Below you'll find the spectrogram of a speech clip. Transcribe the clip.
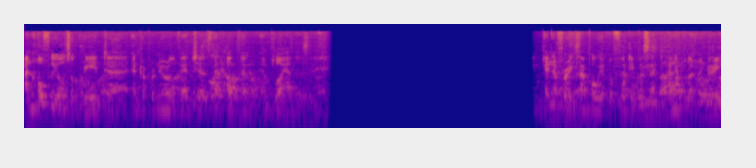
and hopefully also create uh, entrepreneurial ventures that help them employ others. In Kenya, for example, we have a 40% unemployment rate,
